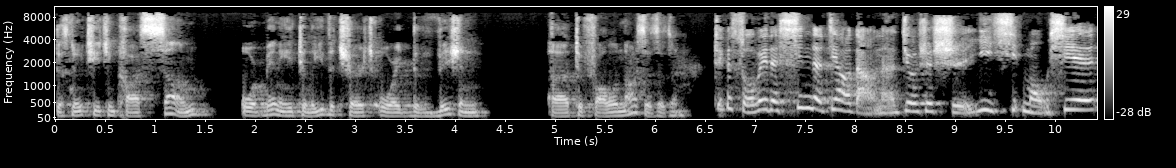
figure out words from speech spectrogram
This new teaching caused some or many to leave the church or a division uh, to follow Gnosticism. 这个所谓的新的教导呢，就是使一些某些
